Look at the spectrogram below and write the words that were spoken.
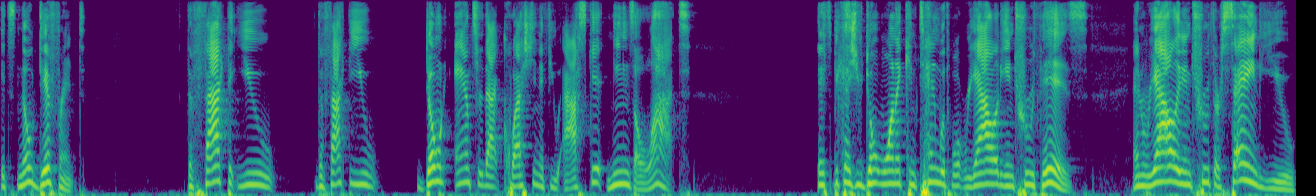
it's no different. The fact that you the fact that you don't answer that question if you ask it means a lot. It's because you don't want to contend with what reality and truth is. and reality and truth are saying to you,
